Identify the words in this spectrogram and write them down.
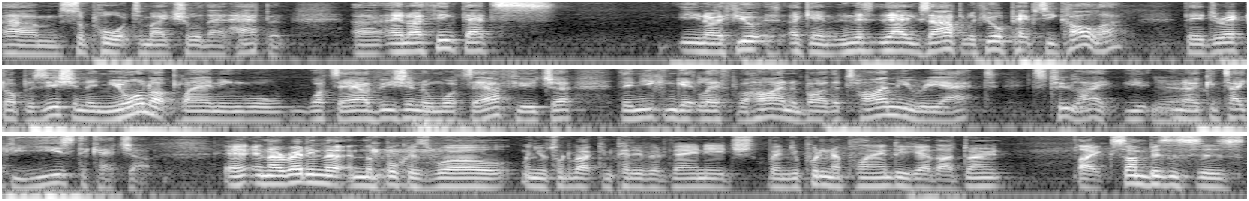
um, support to make sure that happened. Uh, and I think that's, you know, if you're, again, in, this, in that example, if you're Pepsi Cola, their direct opposition, and you're not planning, well, what's our vision and what's our future, then you can get left behind. And by the time you react, it's too late. You, you know, it can take you years to catch up. And, and I read in the in the book as well when you were talking about competitive advantage, when you're putting a plan together, don't like some businesses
